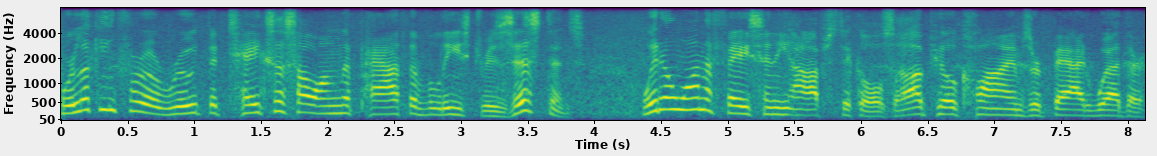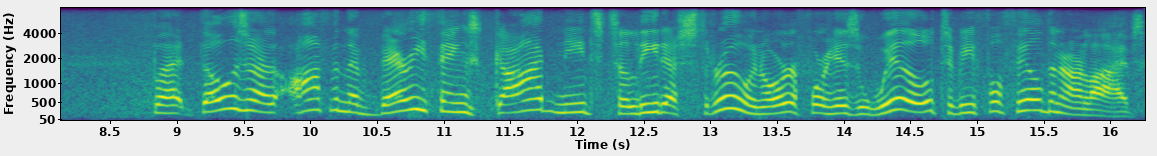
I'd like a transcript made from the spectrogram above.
We're looking for a route that takes us along the path of least resistance. We don't want to face any obstacles, uphill climbs, or bad weather. But those are often the very things God needs to lead us through in order for His will to be fulfilled in our lives.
